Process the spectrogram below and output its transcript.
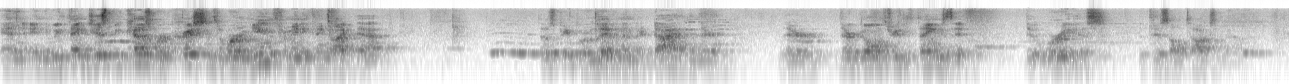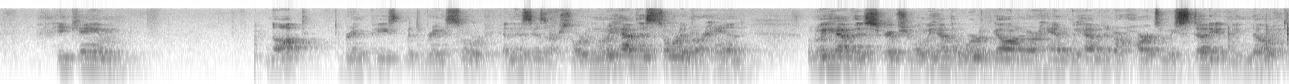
And, and we think just because we're Christians we're immune from anything like that. Those people are living and they're dying and they're, they're, they're going through the things that, that worry us, that this all talks about. He came not to bring peace, but to bring a sword. And this is our sword. And when we have this sword in our hand, when we have this scripture, when we have the Word of God in our hand, we have it in our hearts, and we study it and we know it.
